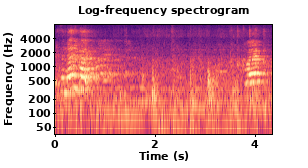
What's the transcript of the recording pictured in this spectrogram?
Ist ein Medivac. Square.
